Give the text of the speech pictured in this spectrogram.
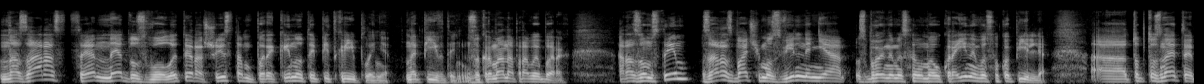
на зараз це не дозволити рашистам перекинути підкріплення на південь, зокрема на правий берег. Разом з тим, зараз бачимо звільнення збройними силами України високопілля. Е, тобто, знаєте,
